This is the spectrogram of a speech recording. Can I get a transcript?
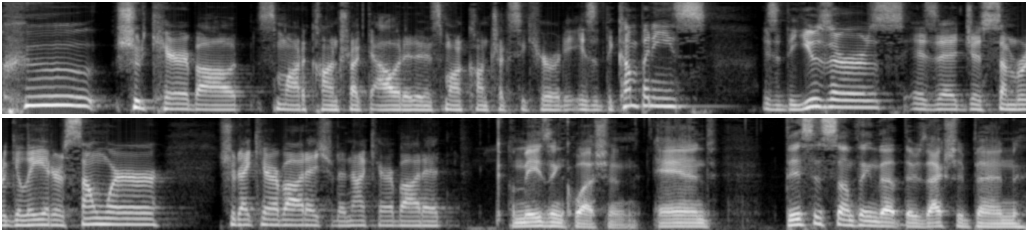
Who should care about smart contract audit and smart contract security? Is it the companies? Is it the users? Is it just some regulator somewhere? Should I care about it? Should I not care about it? Amazing question. And this is something that there's actually been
